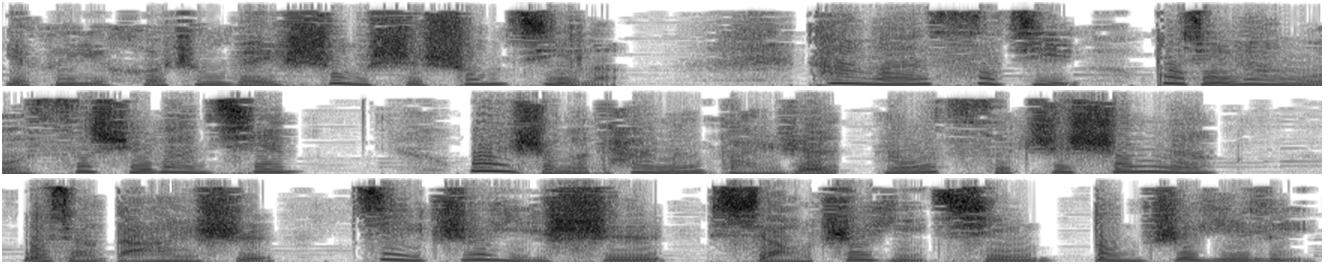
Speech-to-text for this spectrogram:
也可以合称为盛世双璧了。看完四季，不仅让我思绪万千。为什么他能感人如此之深呢？我想答案是记之以时，晓之以情，动之以理。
